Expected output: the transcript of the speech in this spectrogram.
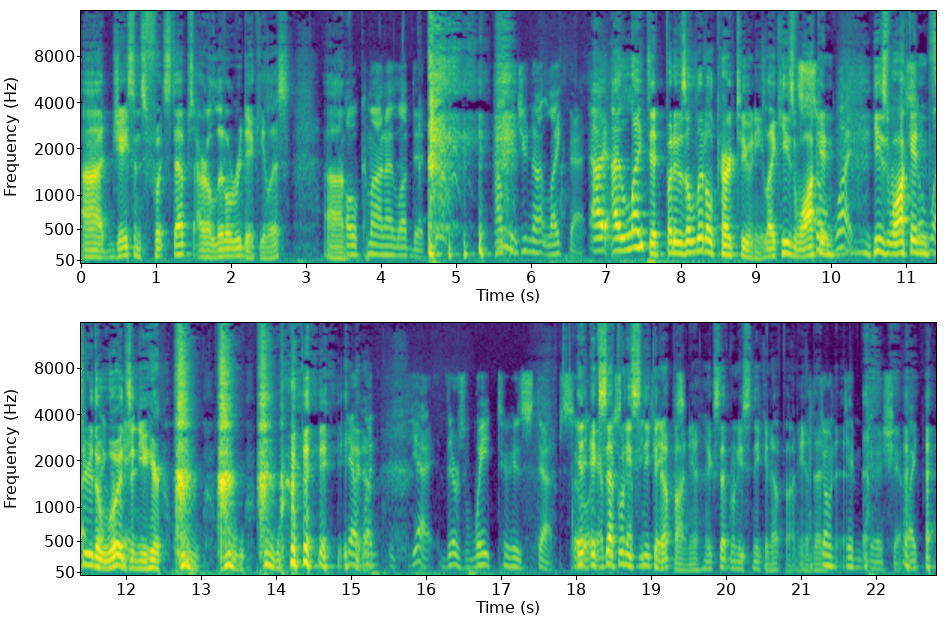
Uh, Jason's footsteps are a little ridiculous. Um, oh come on, I loved it. How could you not like that? I, I liked it, but it was a little cartoony. Like he's walking, So what? he's walking So what? through the Like, woods, okay. and you hear. Yeah, you know? when yeah, there's weight to his steps. So every except when he's step he sneaking up on you. Except when he's sneaking up on you. And then, Don't uh, give me a shit. Like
